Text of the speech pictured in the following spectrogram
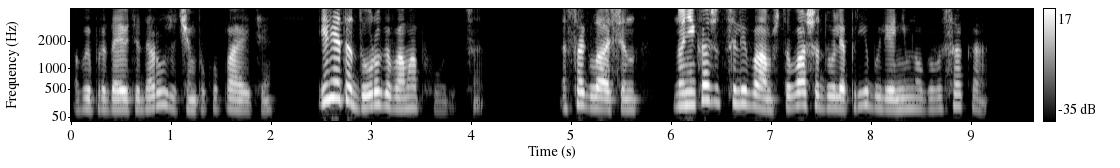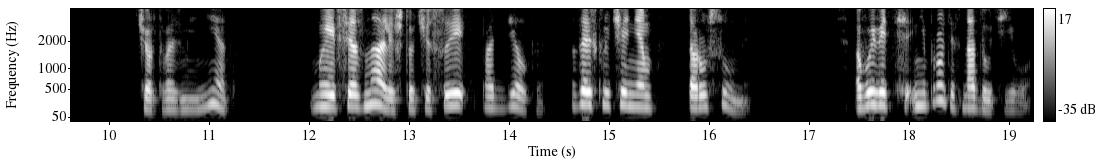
«вы продаете дороже, чем покупаете», или это дорого вам обходится». «Согласен, но не кажется ли вам, что ваша доля прибыли немного высока?» «Черт возьми, нет. Мы все знали, что часы — подделка» за исключением Тарусуми. Вы ведь не против надуть его?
